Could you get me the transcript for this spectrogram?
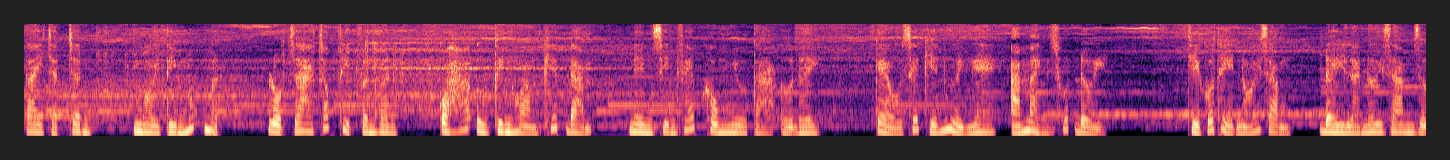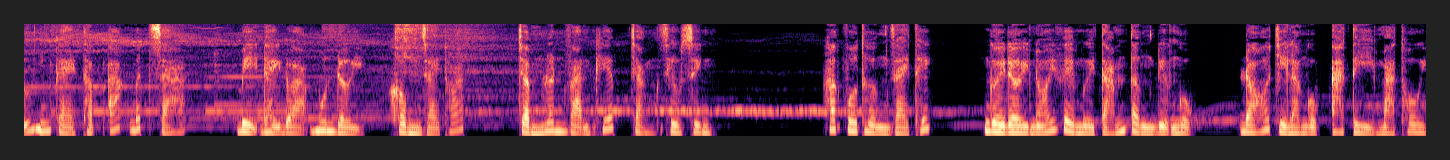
tay chặt chân, mòi tìm móc mật, lột da chóc thịt vân vân, quá ư kinh hoàng khiếp đảm, nên xin phép không miêu tả ở đây kẻo sẽ khiến người nghe ám ảnh suốt đời chỉ có thể nói rằng đây là nơi giam giữ những kẻ thập ác bất xá bị đầy đọa muôn đời không giải thoát trầm luân vạn kiếp chẳng siêu sinh hắc vô thường giải thích người đời nói về 18 tầng địa ngục đó chỉ là ngục A Tỳ mà thôi.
